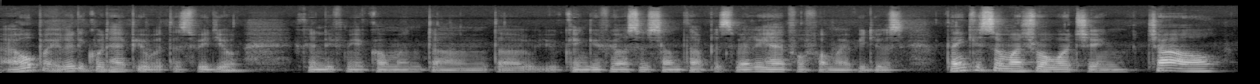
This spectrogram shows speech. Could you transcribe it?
I hope I really could help you with this video, you can leave me a comment and uh, you can give me also some thumbs up. It's very helpful for my videos. Thank you so much for watching. Ciao!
